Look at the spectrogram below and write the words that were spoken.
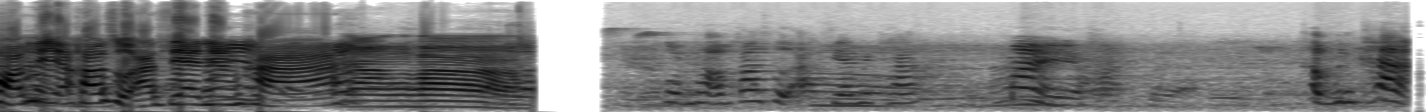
พร้อมที่จะเข้าสู่อาเซียนยังคะยังค่ะ คุณพร้อมเข้าสู่อาเซียนไหมคะ ไม่ค่ะ ขอบคุณค่ะ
